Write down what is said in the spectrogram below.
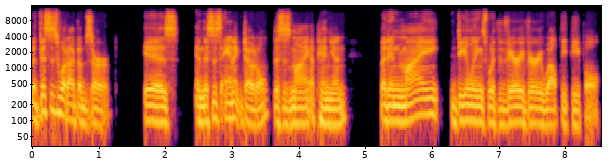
But this is what I've observed is, and this is anecdotal, this is my opinion, but in my dealings with very, very wealthy people,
